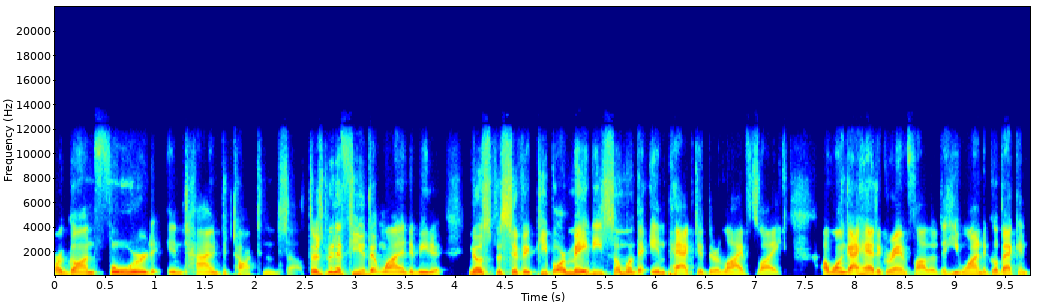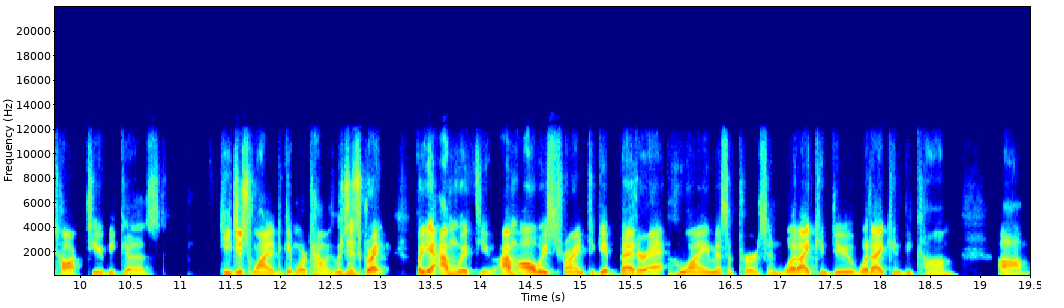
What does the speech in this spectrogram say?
or gone forward in time to talk to themselves. There's been a few that wanted to meet you know specific people or maybe someone that impacted their life. Like uh, one guy had a grandfather that he wanted to go back and talk to because he just wanted to get more time with, which is great. But yeah, I'm with you. I'm always trying to get better at who I am as a person, what I can do, what I can become. Um,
